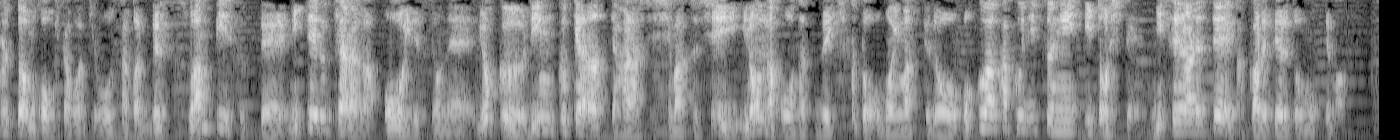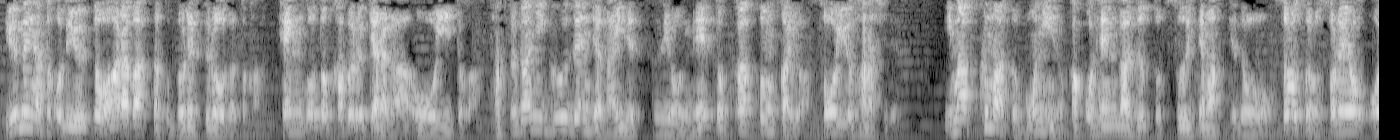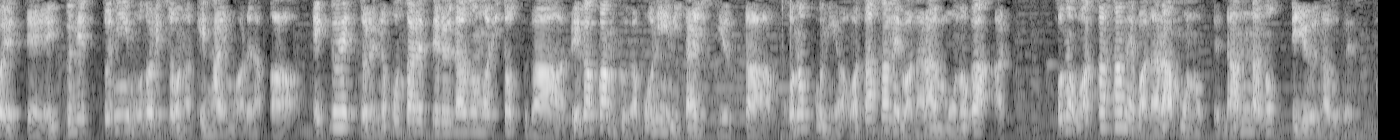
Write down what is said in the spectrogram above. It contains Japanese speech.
クルトームコウキタコキ大阪です。ワンピースって似てるキャラが多いですよね。よくリンクキャラって話しますし、いろんな考察で聞くと思いますけど、僕は確実に意図して似せられて書かれてると思ってます。有名なとこで言うと、アラバスタとドレスローザとか、編ごと被るキャラが多いとか、さすがに偶然じゃないですよねとか、今回はそういう話です。今、クマとボニーの過去編がずっと続いてますけど、そろそろそれを終えてエッグヘッドに戻りそうな気配もある中、エッグヘッドで残されてる謎の一つが、ベガパンクがボニーに対して言った、この子には渡さねばならんものがある。この渡さねばならんものって何なのっていう謎です。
